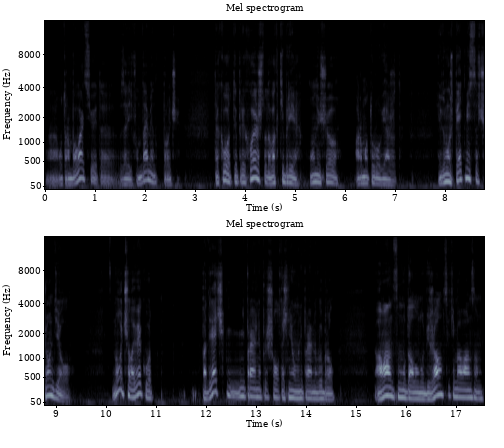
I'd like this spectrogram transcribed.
а, утрамбовать все это, залить фундамент, прочее. Так вот, ты приходишь туда в октябре, он еще арматуру вяжет. И думаешь, 5 месяцев что он делал? Ну, человек вот, подрядчик неправильно пришел, точнее, он неправильно выбрал. Аванс ему дал, он убежал с этим авансом.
